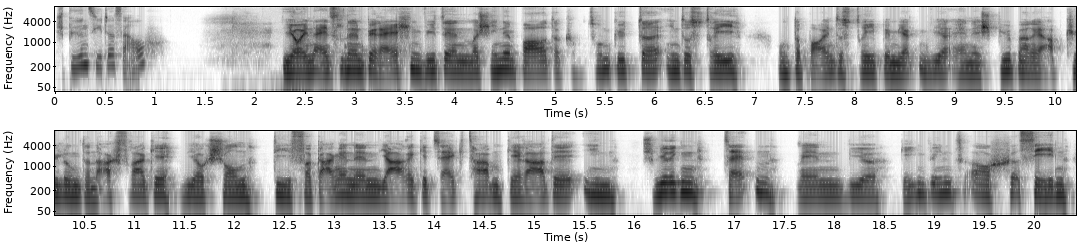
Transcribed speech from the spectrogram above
Spüren Sie das auch? Ja, in einzelnen Bereichen wie den Maschinenbau, der Konsumgüterindustrie und der Bauindustrie bemerken wir eine spürbare Abkühlung der Nachfrage, wie auch schon die vergangenen Jahre gezeigt haben, gerade in schwierigen Zeiten, wenn wir Gegenwind auch sehen,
